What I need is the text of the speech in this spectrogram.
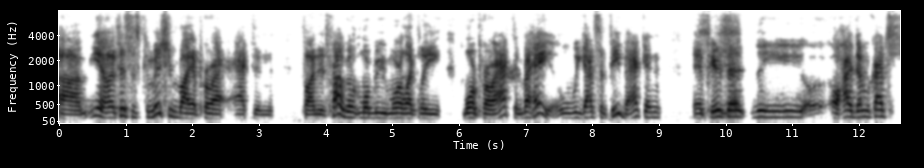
um, you know, if this is commissioned by a Pro Acton fund, it's probably going to be more likely more Pro Acton. But hey, we got some feedback, and it appears that the Ohio Democrats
